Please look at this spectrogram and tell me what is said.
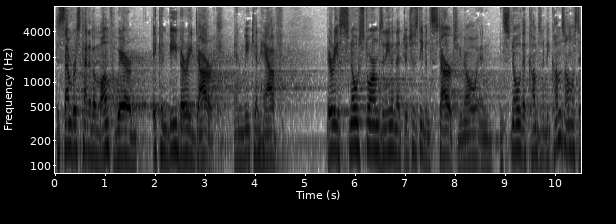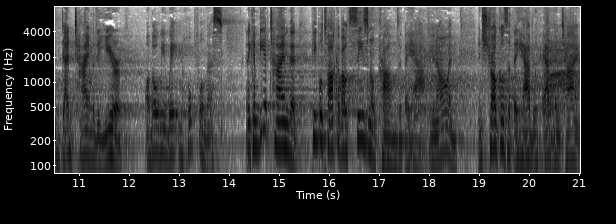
December is kind of a month where it can be very dark and we can have various snowstorms and even that just even start, you know, and, and snow that comes and it becomes almost a dead time of the year, although we wait in hopefulness. And it can be a time that people talk about seasonal problems that they have, you know, and, and struggles that they have with Advent time.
